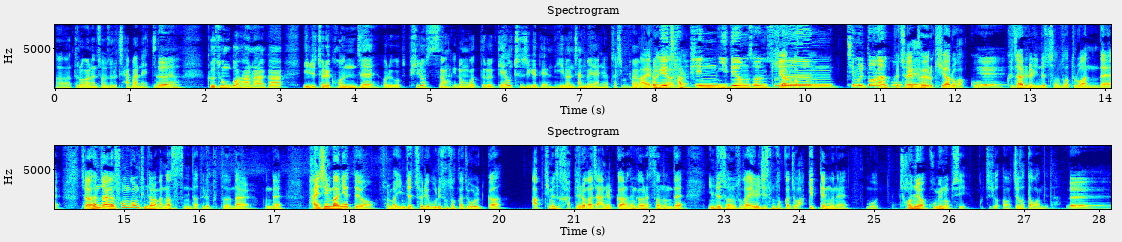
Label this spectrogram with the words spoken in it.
어, 들어가는 선수를 잡아냈잖아요. 네. 그 송구 하나가 임재철의 건재 그리고 필요성 이런 것들을 깨우쳐지게 된 이런 장면이 아니었다 싶어요. 아이러니- 거기에 잡힌 이대영 선수는. 팀을 떠나고 그렇죠. 네. FA로 기아로 갔고 예. 그 자리를 임재철 선수가 들어왔는데 제가 현장에서 송공 팀장을 만났었습니다. 드래프트 날. 근데 반신반의했대요. 설마 임재철이 우리 순서까지 올까? 앞팀에서 가- 데려가지 않을까라는 생각을 했었는데 임재철 선수가 LG 순서까지 왔기 때문에 뭐 전혀 고민 없이 찍었, 어, 찍었다고 합니다. 네.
